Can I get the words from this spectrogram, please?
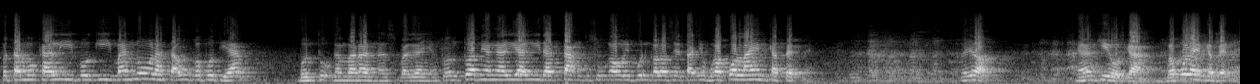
Pertama kali pergi Manalah tahu berapa tiang Bentuk gambaran dan sebagainya. Tuan-tuan yang hari-hari datang ke surau ni pun Kalau saya tanya berapa lain kapet ni Ya. Jangan kira sekarang. Berapa lain kapet ni?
